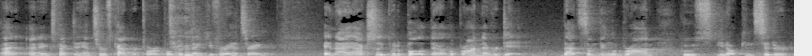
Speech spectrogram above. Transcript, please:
I, I didn't expect an answer. It was kind of rhetorical, but thank you for answering. And I actually put a bullet there. LeBron never did. That's something LeBron, who's you know considered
